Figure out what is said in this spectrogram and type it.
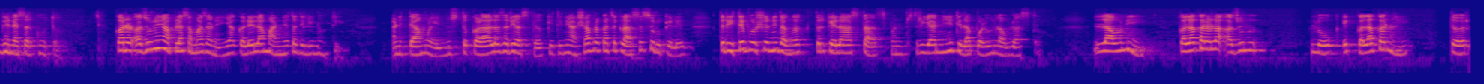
घेण्यासारखं होतं. कारण अजूनही आपल्या समाजाने या कलेला मान्यता दिली नव्हती. आणि त्यामुळे नुसतं कळालं जरी असतं की तिने अशा प्रकारचे क्लासेस सुरू केलेत तर इथे पुरुषांनी दंगा तर केला असताच पण स्त्रियांनीही तिला पळून लावलं असतं. लावणी कलाकाराला अजून लोक एक कलाकार नाही तर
